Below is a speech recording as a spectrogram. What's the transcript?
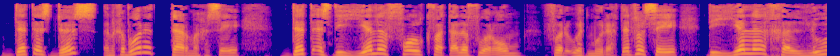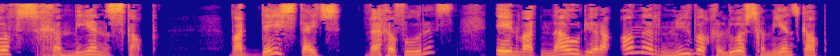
Dit is dus in gewone terme gesê, dit is die hele volk wat hulle voor hom verootmoedig. Dit wil sê die hele geloofsgemeenskap wat destyds weggevoer is en wat nou deur 'n ander nuwe geloofsgemeenskap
